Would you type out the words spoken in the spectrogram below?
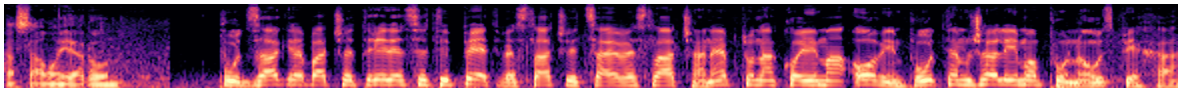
na samom Jarunu. Put Zagreba će 35 veslačica i veslača Neptuna kojima ovim putem želimo puno uspjeha.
